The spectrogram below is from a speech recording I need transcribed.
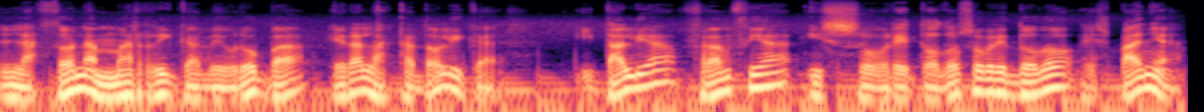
las zonas más ricas de Europa eran las católicas, Italia, Francia y sobre todo, sobre todo, España,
